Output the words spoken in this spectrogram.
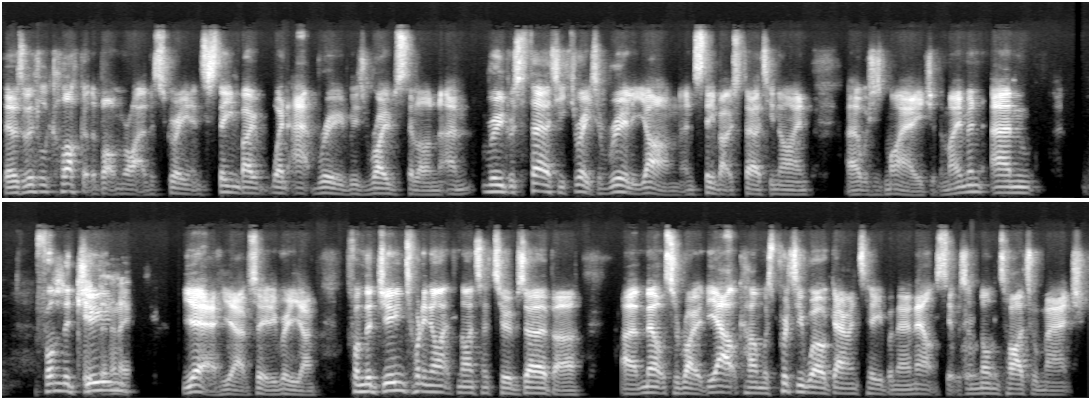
There was a little clock at the bottom right of the screen, and Steamboat went at Rude with his robe still on. And Rude was 33, so really young, and Steamboat was 39, uh, which is my age at the moment. Um, from the June, yeah, yeah, absolutely, really young. From the June 29th, 1992 Observer, uh, Meltzer wrote, the outcome was pretty well guaranteed when they announced it was a non title match,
